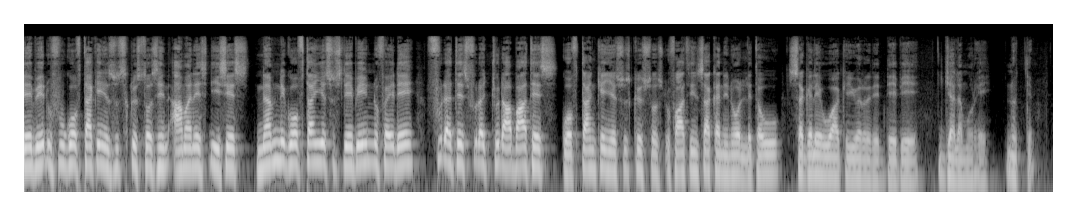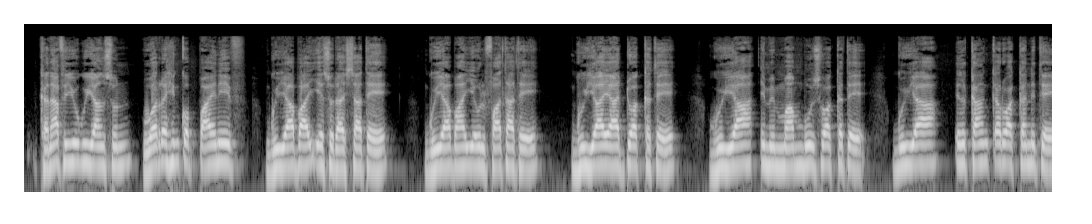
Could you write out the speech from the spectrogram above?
deebi'ee dhufuu gooftaa keenya yesus kiristoosiin amanes dhiisees namni gooftaan yesus deebi'ee hin dhufa jedhee fudhates fudhachuudhaa baates gooftaan keenya yesus kiristoos dhufaatiinsaa kan hin oolle ta'uu sagalee waaqayyoo irra deddeebi'ee. jala muree nutti. Kanaaf iyyuu guyyaan sun warra hin qophaa'iniif guyyaa baay'ee sodaachisaa ta'e guyyaa baay'ee ulfaataa ta'e guyyaa yaaddoo akka ta'e guyyaa imimmaan buusuu akka ta'e guyyaa ilkaan qaruu akka inni ta'e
